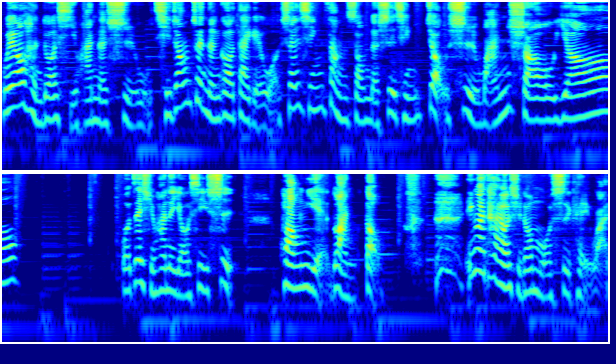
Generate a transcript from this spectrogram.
我有很多喜欢的事物，其中最能够带给我身心放松的事情就是玩手游。我最喜欢的游戏是《荒野乱斗》，因为它有许多模式可以玩，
